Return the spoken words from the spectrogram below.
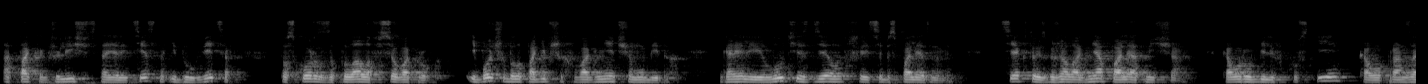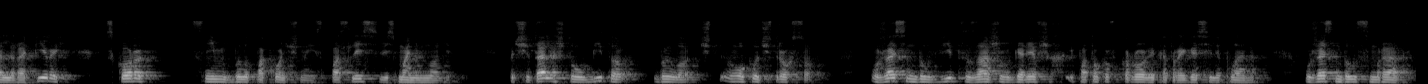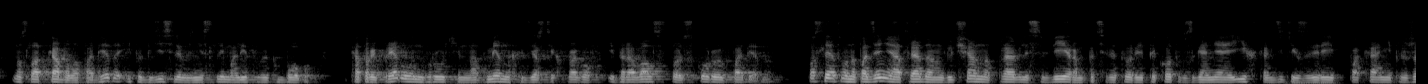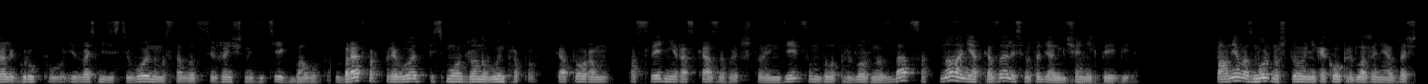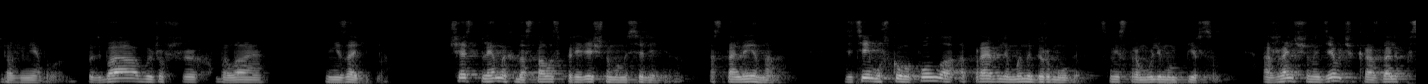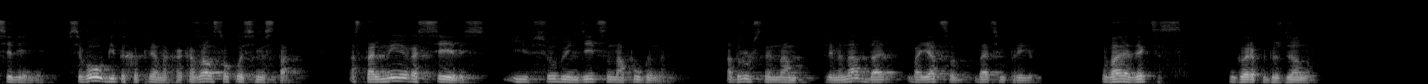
а так как жилища стояли тесно и дул ветер, то скоро запылало все вокруг. И больше было погибших в огне, чем убитых. Горели и луки, сделавшиеся бесполезными. Те, кто избежал огня, пали от меча. Кого рубили в куски, кого пронзали рапирой, скоро с ними было покончено, и спаслись весьма немногие. Подсчитали, что убито было около 400. Ужасен был вид заживо горевших и потоков крови, которые гасили пламя. Ужасен был смрад, но сладка была победа, и победители вознесли молитвы к Богу, который предал им в руки надменных и дерзких врагов и даровал столь скорую победу. После этого нападения отряды англичан отправились веером по территории пикотов, загоняя их, как диких зверей, пока не прижали группу из 80 воинов и 120 женщин и детей к болоту. Брэдфорд приводит письмо Джона Уинтропа, в котором последний рассказывает, что индейцам было предложено сдаться, но они отказались, в итоге англичане их перебили. Вполне возможно, что никакого предложения о сдаче даже не было. Судьба выживших была незавидна. Часть пленных досталась приречному населению, остальные нам – Детей мужского пола отправили мы на Бермуды с мистером Уильямом Пирсом, а женщин и девочек раздали в поселении. Всего убитых и пленных оказалось около 700. Остальные рассеялись, и всюду индейцы напуганы, а дружественные нам племена да, боятся дать им приют. Вая Вектис, горе побежденным.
